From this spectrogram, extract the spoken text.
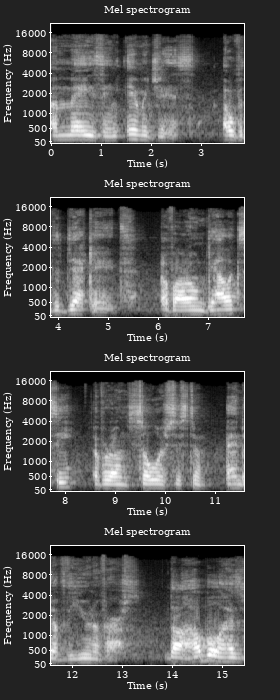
amazing images over the decades of our own galaxy, of our own solar system, and of the universe. The Hubble has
